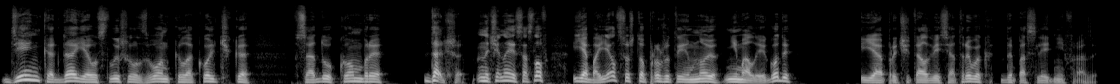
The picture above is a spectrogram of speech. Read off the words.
День, когда я услышал звон колокольчика в саду Комбре... Дальше, начиная со слов «Я боялся, что прожитые мною немалые годы...» Я прочитал весь отрывок до последней фразы.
